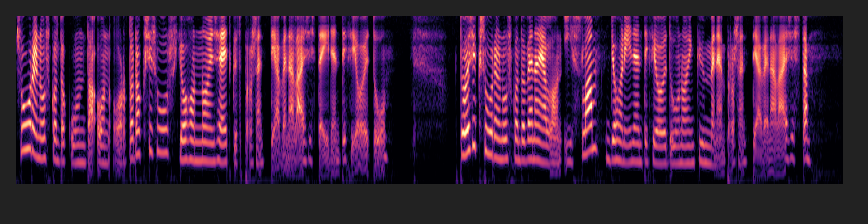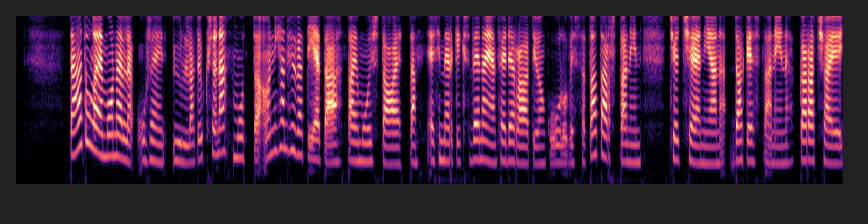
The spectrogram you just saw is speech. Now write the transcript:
Suurin uskontokunta on ortodoksisuus, johon noin 70 prosenttia venäläisistä identifioituu. Toisiksi suurin uskonto Venäjällä on islam, johon identifioituu noin 10 prosenttia venäläisistä. Tämä tulee monelle usein yllätyksenä, mutta on ihan hyvä tietää tai muistaa, että esimerkiksi Venäjän federaation kuuluvissa Tatarstanin, Tsetseenian, Dagestanin, Karachay,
